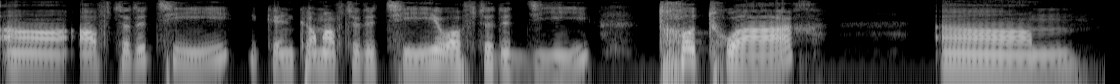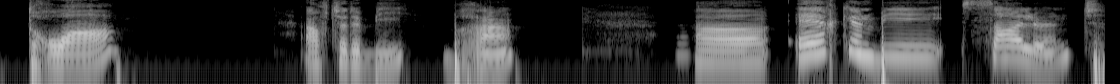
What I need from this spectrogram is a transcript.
uh, after the T. It can come after the T or after the D. Trottoir. Um, droit. After the B. Brun. Uh, R can be silent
